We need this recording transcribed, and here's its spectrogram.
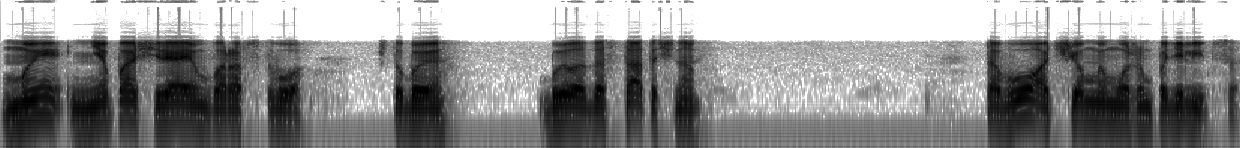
Мы не поощряем воровство, чтобы было достаточно того, о чем мы можем поделиться.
